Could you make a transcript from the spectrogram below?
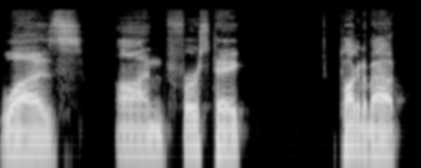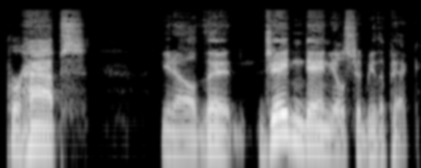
was on first take talking about perhaps, you know, that Jayden Daniels should be the pick.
